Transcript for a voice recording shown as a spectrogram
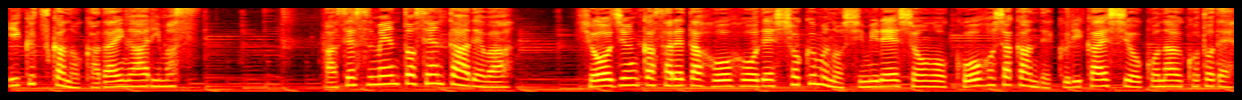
いくつかの課題があります。アセスメントセンターでは標準化された方法で職務のシミュレーションを候補者間で繰り返し行うことで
